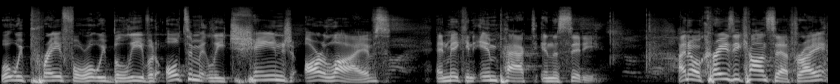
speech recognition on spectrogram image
what we pray for, what we believe would ultimately change our lives and make an impact in the city. I know, a crazy concept, right?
